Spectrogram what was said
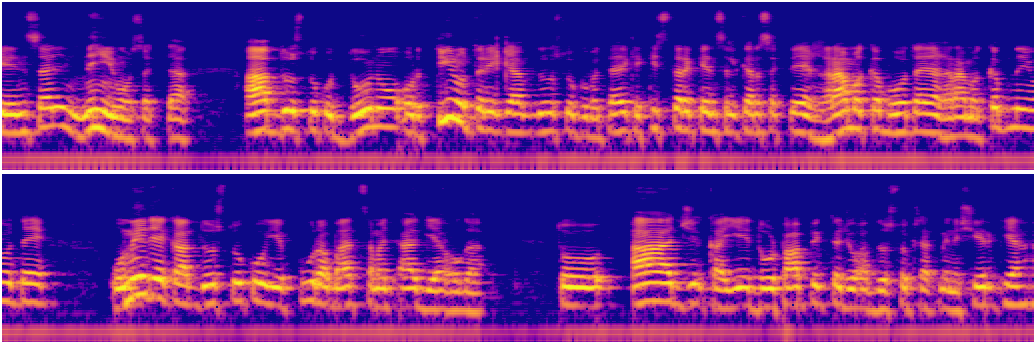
कैंसिल नहीं हो सकता। आप दोस्तों को दोनों और तीनों तरीके, आप दोस्तों को बताया कि किस तरह कैंसिल कर सकते हैं। गरामा कब होता है, गरामा कब नहीं होता है। उम्मीद है कि आप दोस्तों को ये पूरा बात समझ आ गया होगा। तो आज का ये दो टॉपिक था जो आप दोस्तों के साथ मैंने शेयर किया।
